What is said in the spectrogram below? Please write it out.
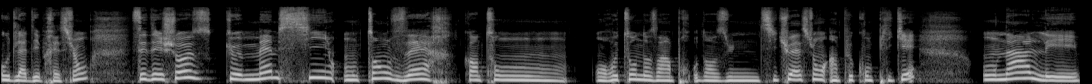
ou de la dépression, c'est des choses que même si on tend vers quand on on retourne dans, un, dans une situation un peu compliquée, on a les...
